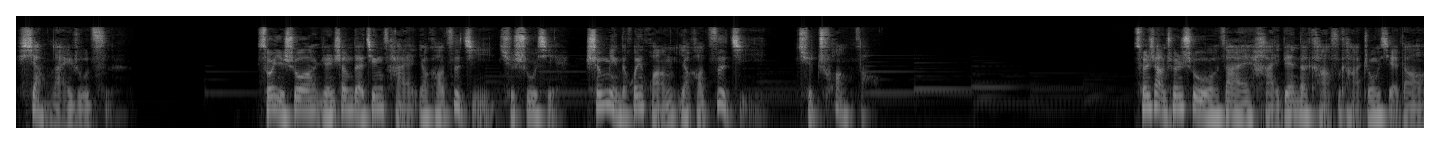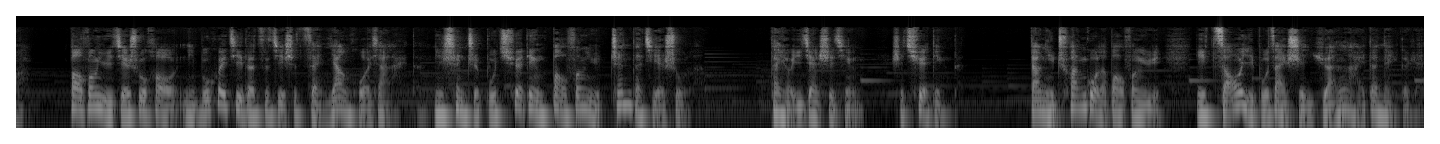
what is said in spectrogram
向来如此。所以说，人生的精彩要靠自己去书写，生命的辉煌要靠自己去创造。村上春树在《海边的卡夫卡》中写道。暴风雨结束后，你不会记得自己是怎样活下来的，你甚至不确定暴风雨真的结束了。但有一件事情是确定的：当你穿过了暴风雨，你早已不再是原来的那个人。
